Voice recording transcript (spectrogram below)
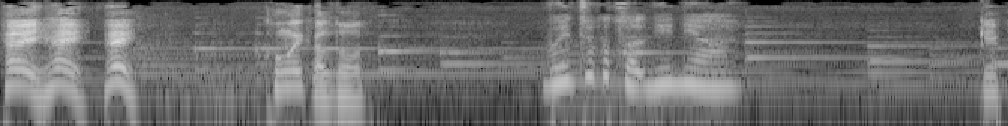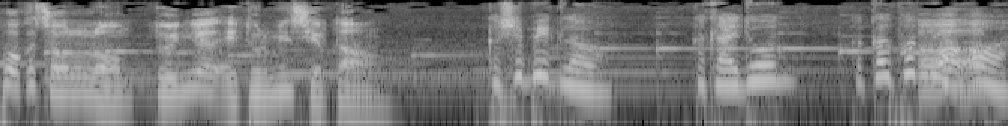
hey hey hey! không ai kaldo với chú cái chọn đi nha cái po cái chol lom tui nghe ai tur min siap tang cái sẽ biết lâu cái lại đun cái cái phất Ờ, miệng ờ.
